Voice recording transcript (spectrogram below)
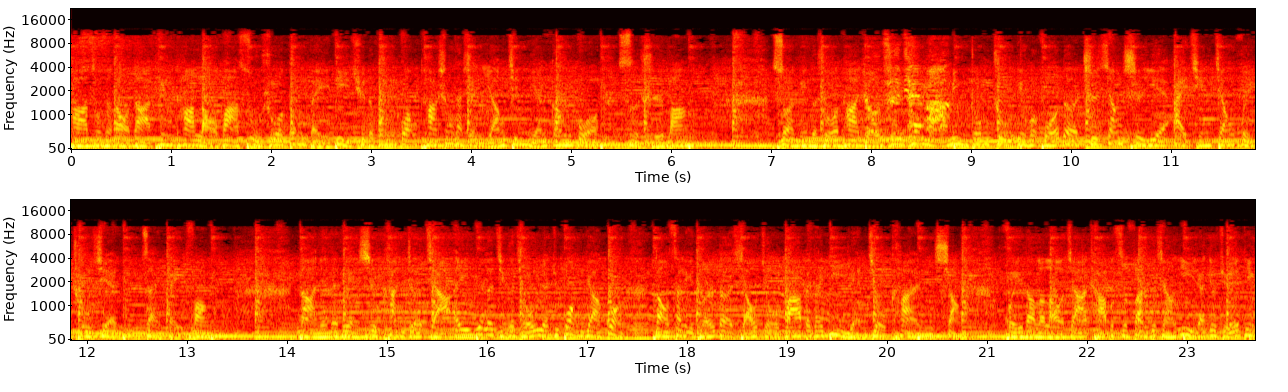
他从小到大听他老爸诉说东北地区的风光。他生在沈阳，今年刚过四十八。算命的说他有知天马，命中注定会活得吃香，事业爱情将会出现在北方。那年的电视看着甲 A 约了几个球员去逛呀逛，到三里屯的小酒吧被他一眼就看上。回到了老家，茶不思饭不想，毅然就决定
